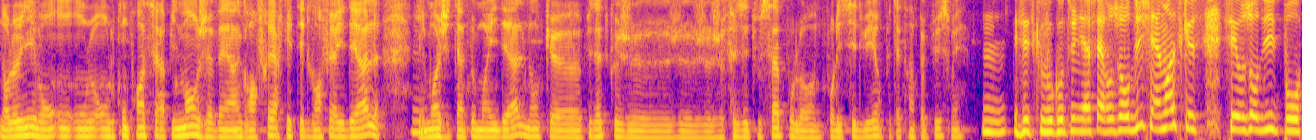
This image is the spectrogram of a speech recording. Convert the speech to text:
dans le livre, on, on, on le comprend assez rapidement. J'avais un grand frère qui était le grand frère idéal, et mm. moi j'étais un peu moins idéal, donc euh, peut-être que je, je, faisais tout ça pour, pour les séduire, peut-être un peu plus. Mais... Mm. Et c'est ce que vous continuez à faire aujourd'hui finalement? Est-ce que c'est aujourd'hui pour,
